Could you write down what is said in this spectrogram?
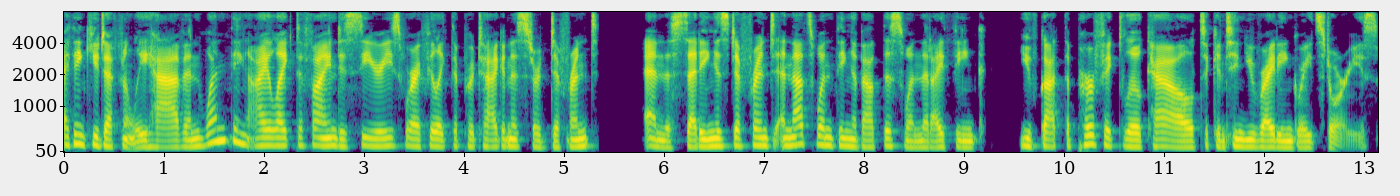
I think you definitely have. And one thing I like to find is series where I feel like the protagonists are different and the setting is different. And that's one thing about this one that I think you've got the perfect locale to continue writing great stories.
